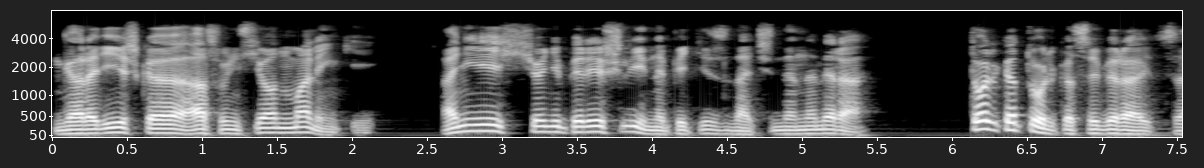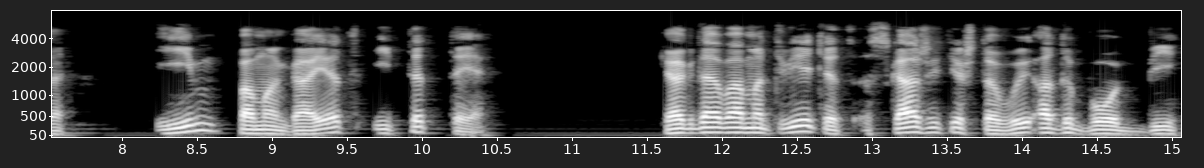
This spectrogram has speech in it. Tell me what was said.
Городишко Асунсьон маленький. Они еще не перешли на пятизначные номера. Только-только собираются. Им помогает ИТТ. Когда вам ответят, скажите, что вы от Бобби,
